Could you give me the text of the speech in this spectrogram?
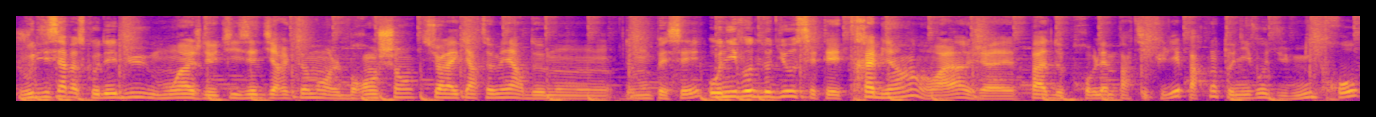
Je vous dis ça parce qu'au début, moi je l'ai utilisé directement en le branchant sur la carte mère de mon, de mon PC. Au niveau de l'audio, c'était très bien, voilà, j'avais pas de problème particulier. Par contre, au niveau du micro,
